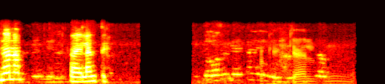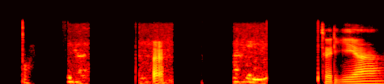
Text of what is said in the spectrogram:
No, no, adelante. Sería...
